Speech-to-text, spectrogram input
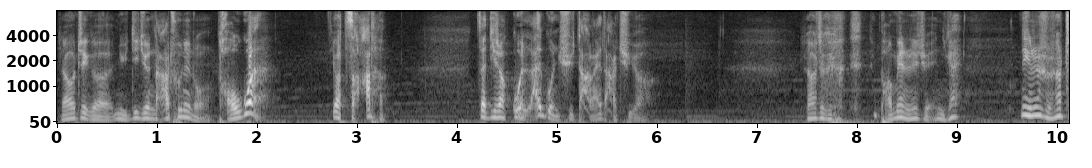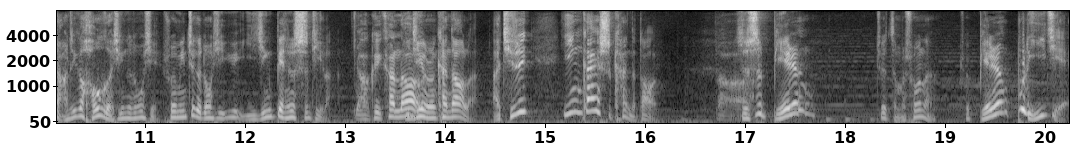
然后这个女帝就拿出那种陶罐，要砸他，在地上滚来滚去，打来打去啊。然后这个 旁边人就觉得，你看那个人手上长着一个好恶心的东西，说明这个东西已经变成实体了，啊，可以看到已经有人看到了啊。其实应该是看得到的。啊只是别人就怎么说呢？就别人不理解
